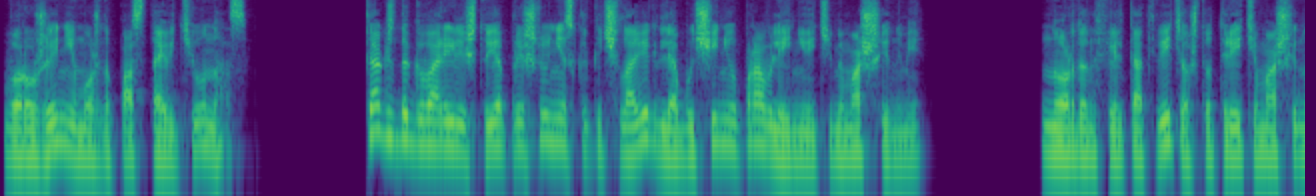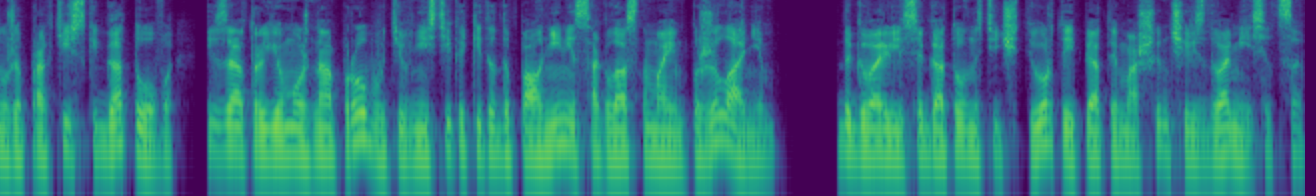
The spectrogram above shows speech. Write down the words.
Вооружение можно поставить и у нас. Также договорились, что я пришлю несколько человек для обучения управлению этими машинами. Норденфельд ответил, что третья машина уже практически готова, и завтра ее можно опробовать и внести какие-то дополнения согласно моим пожеланиям. Договорились о готовности четвертой и пятой машин через два месяца.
